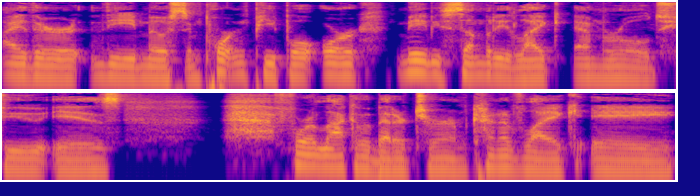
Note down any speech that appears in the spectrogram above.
either the most important people or maybe somebody like Emerald who is, for lack of a better term, kind of like a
